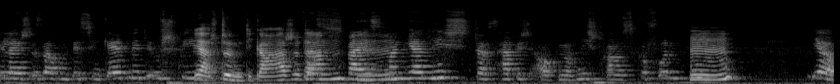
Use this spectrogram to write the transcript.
Vielleicht ist auch ein bisschen Geld mit im Spiel. Ja, stimmt. Die Gage das dann. weiß mhm. man ja nicht. Das habe ich auch noch nicht rausgefunden. Mhm. Ja,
